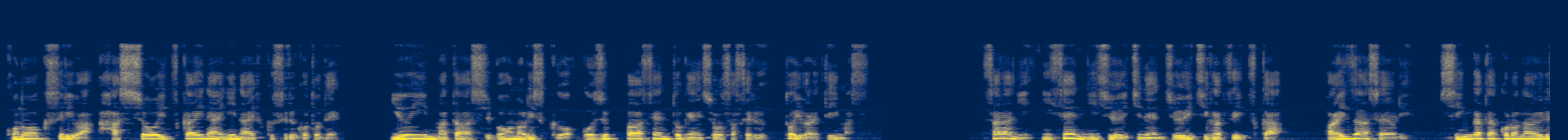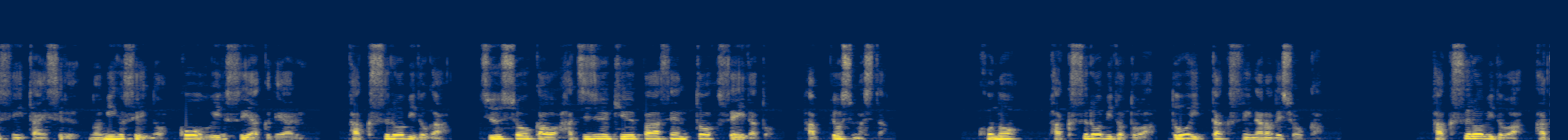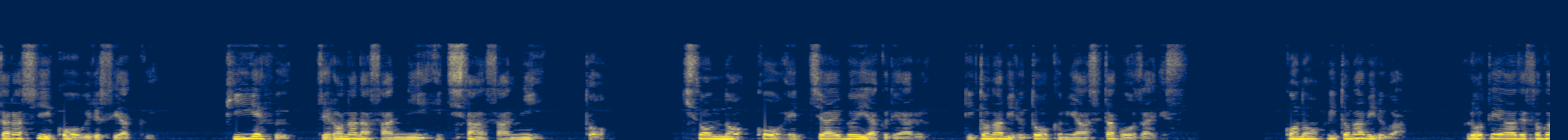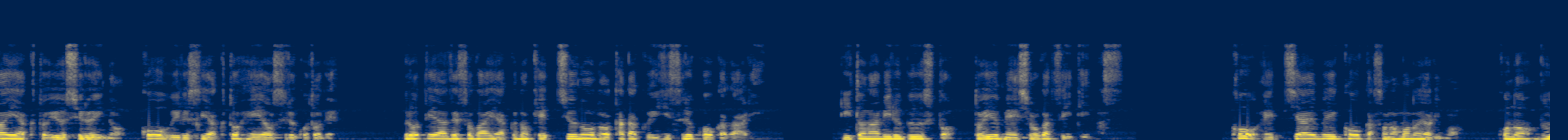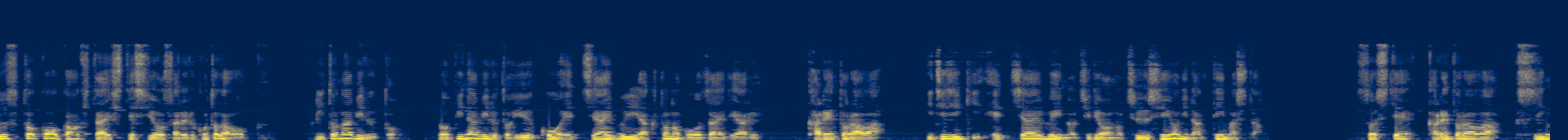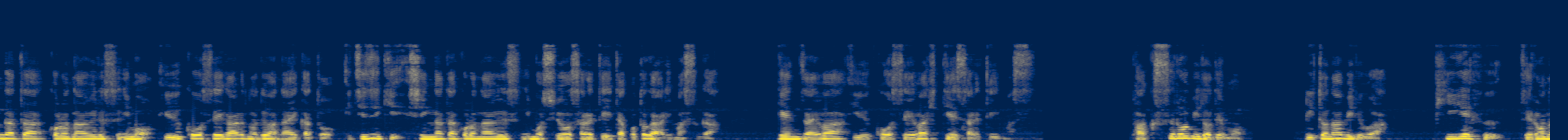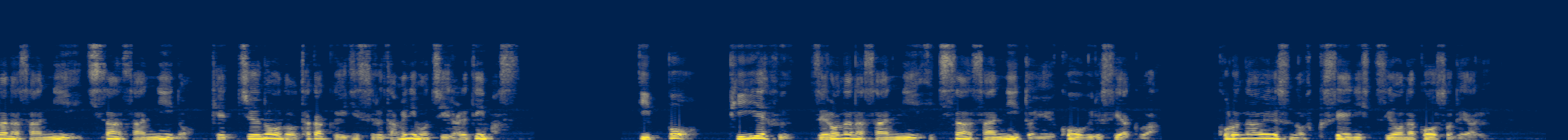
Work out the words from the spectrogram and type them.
このお薬は発症5日以内に内服することで、入院または死亡のリスクを50%減少させると言われています。さらに2021年11月5日、ファイザー社より新型コロナウイルスに対する飲み薬の抗ウイルス薬であるパクスロビドが重症化を89%防いだと発表しました。このパクスロビドとはどういった薬なのでしょうか？パクスロビドは新しい抗ウイルス薬 PF07321332 と既存の抗 HIV 薬であるリトナビルとを組み合わせた合剤です。このリトナビルはプロテアーゼ阻害薬という種類の抗ウイルス薬と併用することで、プロテアーゼ阻害薬の血中濃度を高く維持する効果があり、リトナビルブーストという名称がついています。抗 HIV 効果そのものよりも、このブースト効果を期待して使用されることが多く、リトナビルとロピナビルという抗 HIV 薬との合剤であるカレトラは、一時期 HIV の治療の中心を担っていました。そしてカレトラは新型コロナウイルスにも有効性があるのではないかと一時期新型コロナウイルスにも使用されていたことがありますが、現在は有効性は否定されています。パクスロビドでもリトナビルは PF07321332 の血中濃度を高く維持するために用いられています。一方、PF07321332 という抗ウイルス薬はコロナウイルスの複製に必要な酵素である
